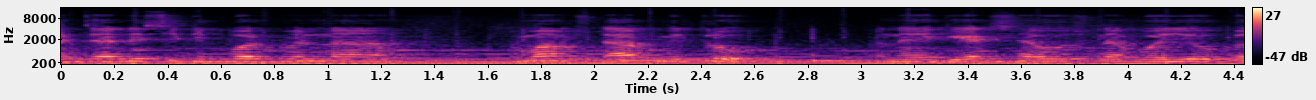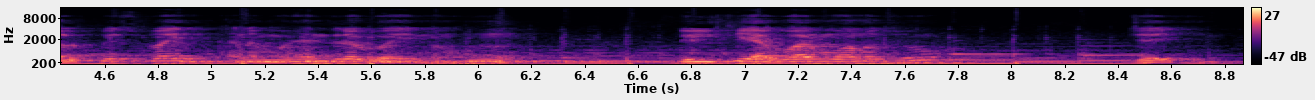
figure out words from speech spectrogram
એચઆરડીસી ડિપાર્ટમેન્ટના તમામ સ્ટાફ મિત્રો અને ગેસ્ટ હાઉસના ભાઈઓ કલ્પેશભાઈ અને મહેન્દ્રભાઈનો હું દિલથી આભાર માનું છું. જય હિન્દ.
